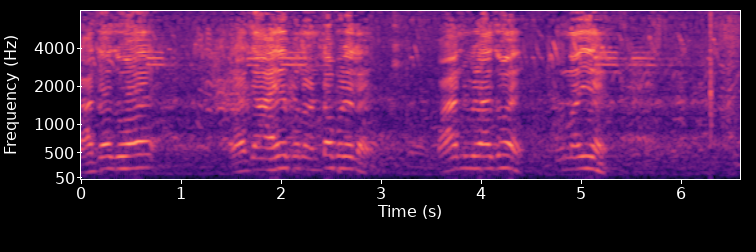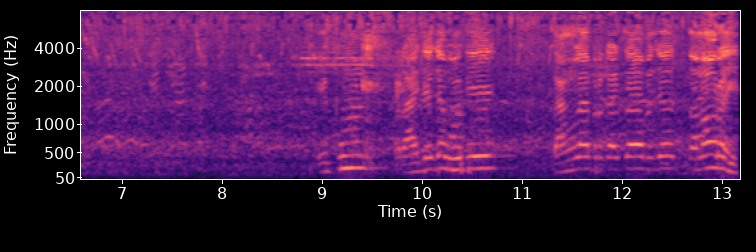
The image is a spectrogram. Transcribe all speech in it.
राजा जो आहे राजा आहे पण अंटा पडेल आहे पानविळा जो आहे तो नाही आहे. एकूण राजाच्या भोवती चांगल्या प्रकारचा म्हणजे तणाव राहील.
